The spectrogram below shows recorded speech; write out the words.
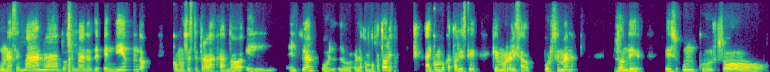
una semana, dos semanas, dependiendo cómo se esté trabajando el, el plan o, la convocatoria. Hay convocatorias que, que hemos realizado por semana, donde es un curso,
